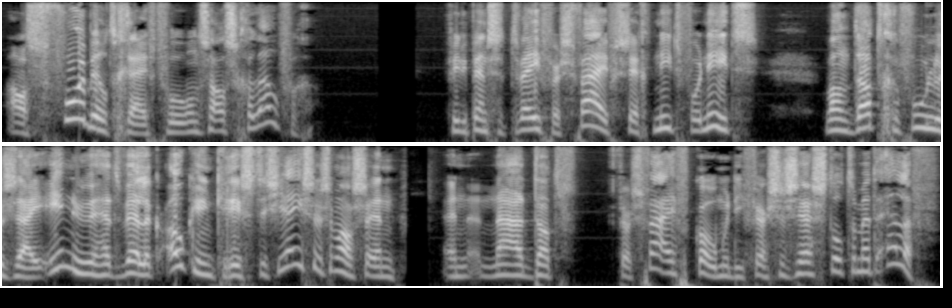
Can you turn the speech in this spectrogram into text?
als voorbeeld geeft voor ons als gelovigen. Filippenzen 2 vers 5 zegt niet voor niets, want dat gevoelen zij in u, het welk ook in Christus Jezus was. En, en na dat vers 5 komen die versen 6 tot en met 11.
